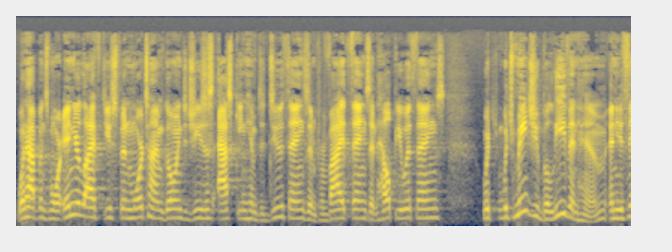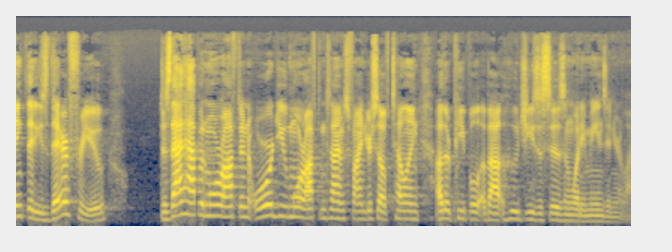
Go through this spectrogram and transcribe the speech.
What happens more in your life? Do you spend more time going to Jesus, asking Him to do things and provide things and help you with things, which, which means you believe in Him and you think that He's there for you? Does that happen more often, or do you more oftentimes find yourself telling other people about who Jesus is and what He means in your life?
